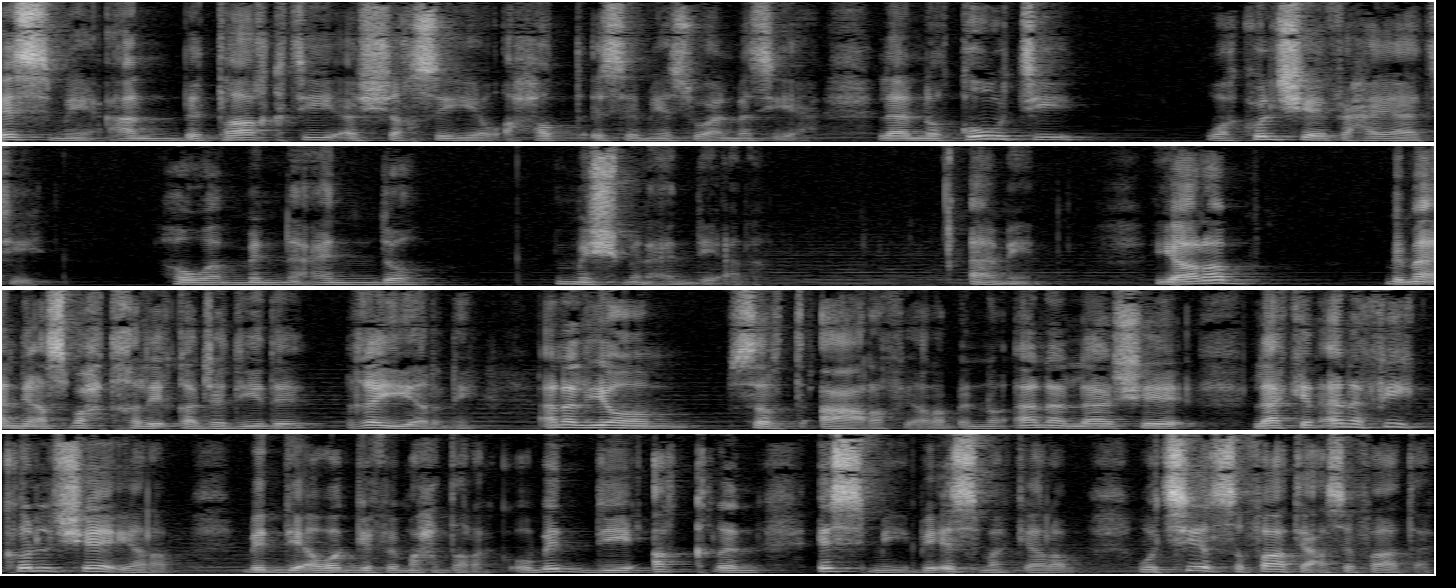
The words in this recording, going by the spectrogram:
اسمي عن بطاقتي الشخصية وأحط اسم يسوع المسيح لأنه قوتي وكل شيء في حياتي هو من عنده مش من عندي أنا. آمين. يا رب بما أني أصبحت خليقة جديدة غيرني. أنا اليوم صرت أعرف يا رب أنه أنا لا شيء لكن أنا في كل شيء يا رب. بدي أوقف بمحضرك وبدي أقرن اسمي باسمك يا رب وتصير صفاتي على صفاتك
